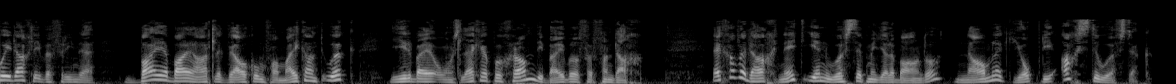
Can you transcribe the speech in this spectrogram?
Goeiedag liewe vriende. Baie baie hartlik welkom van my kant ook hier by ons lekker program Die Bybel vir vandag. Ek gaan vandag net een hoofstuk met julle behandel, naamlik Job die 8ste hoofstuk.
